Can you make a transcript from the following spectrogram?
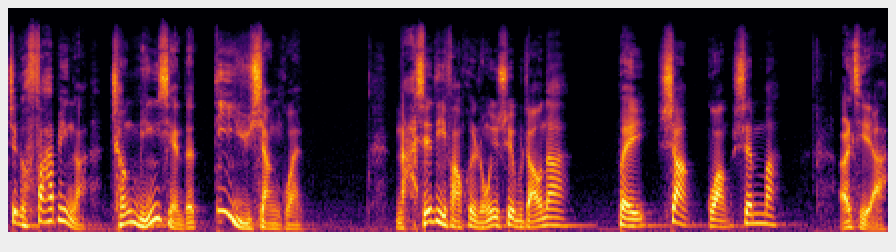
这个发病啊，呈明显的地域相关。哪些地方会容易睡不着呢？北上广深吗？而且啊，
